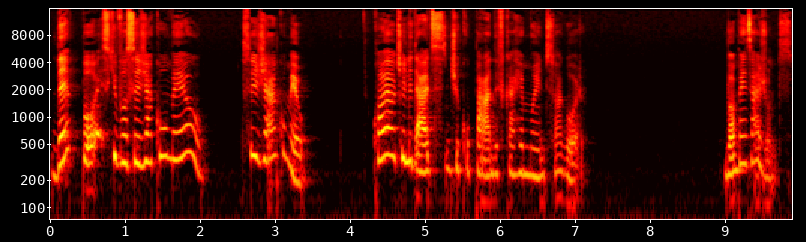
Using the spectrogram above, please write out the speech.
depois que você já comeu? Você já comeu. Qual é a utilidade de se sentir culpado e ficar remoendo isso agora? Vamos pensar juntos.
